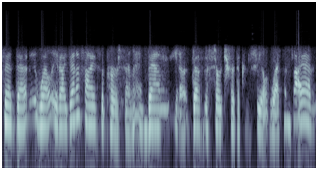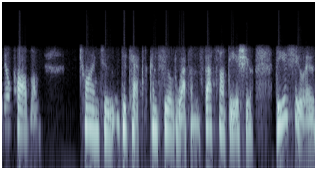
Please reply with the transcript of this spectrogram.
said that well, it identifies the person and then you know does the search for the concealed weapons. I have no problem trying to detect concealed weapons. That's not the issue. The issue is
